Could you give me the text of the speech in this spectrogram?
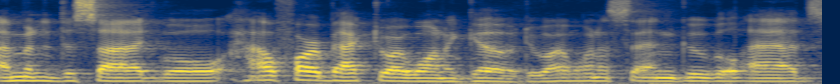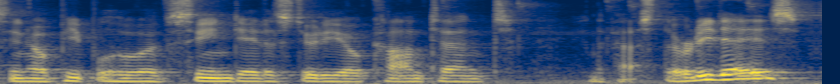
I'm going to decide, well, how far back do I want to go? Do I want to send Google ads, you know, people who have seen Data Studio content in the past 30 days?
